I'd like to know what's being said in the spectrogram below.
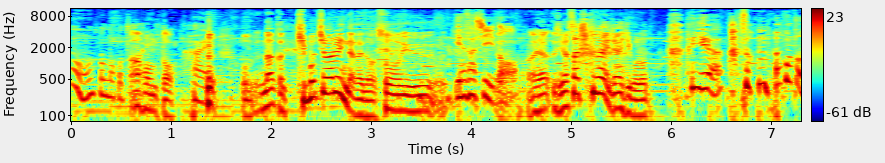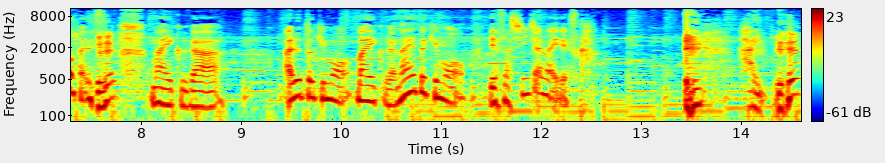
うんそんなことない。あ本当。はい。なんか気持ち悪いんだけどそういう。優しいと？あや優しくないじゃん日頃。いやそんなことないです。え？マイクがある時もマイクがない時も優しいじゃないですか。え？はい。え？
